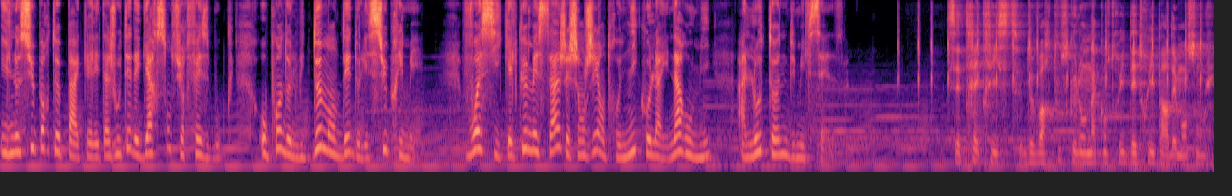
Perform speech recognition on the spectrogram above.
Il ne supporte pas qu'elle ait ajouté des garçons sur Facebook, au point de lui demander de les supprimer. Voici quelques messages échangés entre Nicolas et Narumi à l'automne 2016. C'est très triste de voir tout ce que l'on a construit détruit par des mensonges.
